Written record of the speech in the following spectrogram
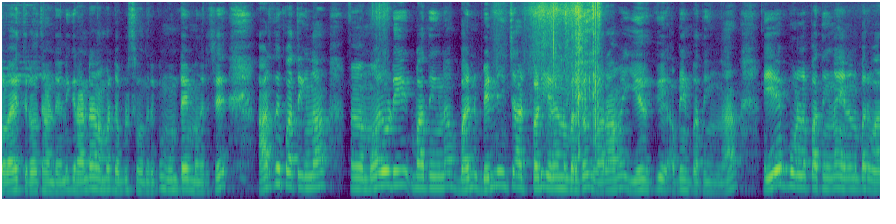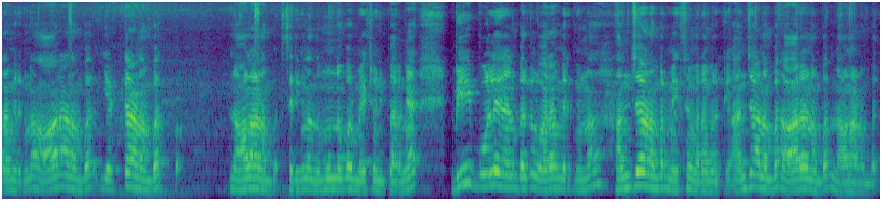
தொள்ளாயிரத்தி இருபத்தி ரெண்டு இன்றைக்கி ரெண்டாம் நம்பர் டபுள்ஸ் வந்திருக்கு. மூணு டைம் வந்துருச்சு. அடுத்து பார்த்தீங்கன்னா மறுபடி மறுபடியும் பார்த்தீங்கன்னா பன் பென்னிங் சார்ட் படி என்ன நம்பர்கள் வராமல் இருக்குது அப்படின்னு பார்த்தீங்கன்னா ஏ போலில் பார்த்தீங்கன்னா என்ன நம்பர் வராமல் இருக்குன்னா ஆறாம் நம்பர் எட்டாம் நம்பர் ப- நாலாம் நம்பர் சரிங்களா? அந்த மூணு நம்பர் மேட்ச் பண்ணி பாருங்கள் பி போலில் என்ன நம்பர்கள் வராமல் இருக்குன்னா அஞ்சாம் நம்பர் மேக்ஸிமம் வராமல் இருக்குது அஞ்சாம் நம்பர் ஆறாம் நம்பர் நாலாம் நம்பர்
